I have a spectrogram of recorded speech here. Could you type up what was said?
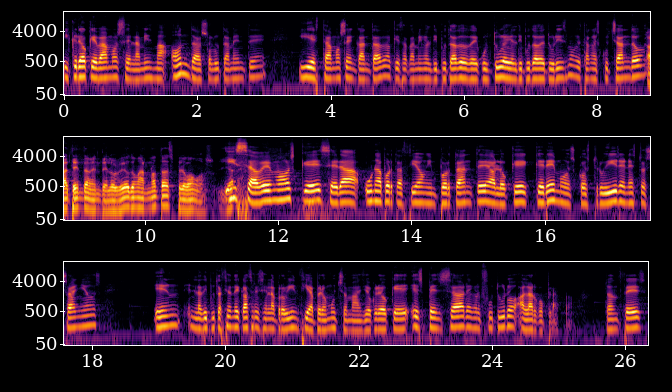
Y creo que vamos en la misma onda absolutamente y estamos encantados. Aquí está también el diputado de Cultura y el diputado de Turismo que están escuchando. Atentamente, los veo tomar notas, pero vamos. ya- Y sabemos que será una aportación importante a lo que queremos construir en estos años en, en la Diputación de Cáceres en la provincia, pero mucho más. Yo creo que es pensar en el futuro a largo plazo. Entonces,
